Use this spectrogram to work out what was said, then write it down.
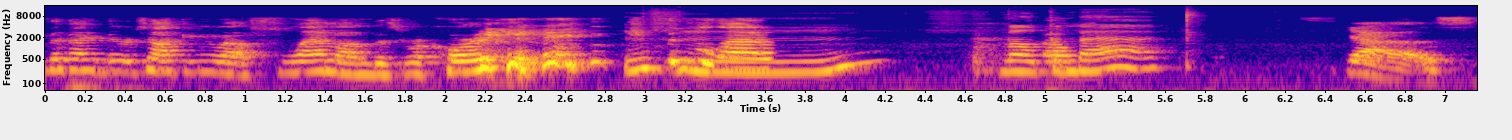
the fact that we're talking about phlegm on this recording. phlegm. Mhm. Welcome Oh. back. Yes,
